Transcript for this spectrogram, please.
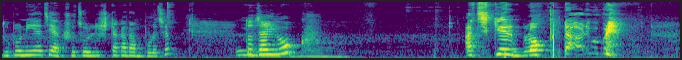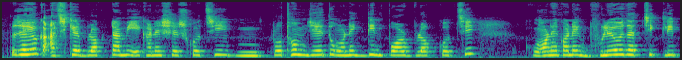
দুটো নিয়েছি, একশো চল্লিশ টাকা দাম পড়েছে। তো যাই হোক, আজকের ব্লগটা আরে তো যাই হোক, আজকের ব্লগটা আমি এখানে শেষ করছি। প্রথম যেহেতু অনেক দিন পর ব্লগ করছি, অনেক অনেক ভুলেও যাচ্ছি ক্লিপ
